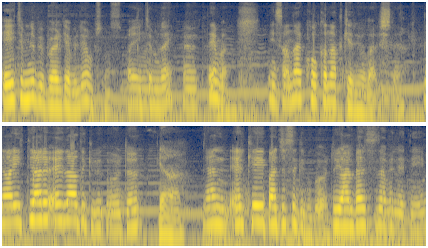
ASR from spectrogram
Eğitimli bir bölge biliyor musunuz? O eğitimde Evet. değil mi? İnsanlar kol kanat geriyorlar işte. Ya ihtiyarı evladı gibi gördü. Ya. Yani erkeği bacısı gibi gördü. Yani ben size böyle diyeyim.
